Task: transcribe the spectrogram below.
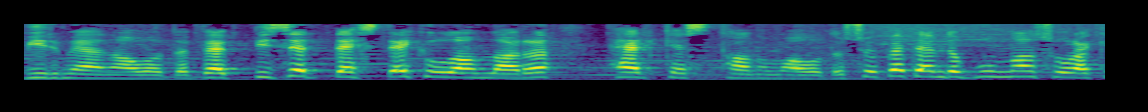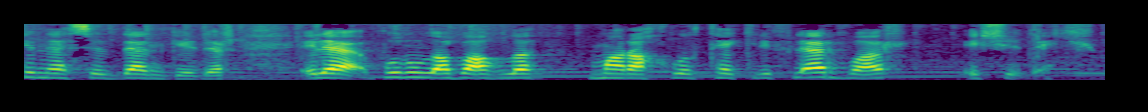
bir mənalıdır və bizə dəstək olanları hər kəs tanımalıdır. Söhbət həm də bundan sonraki nəsildən gedir. Elə bununla bağlı maraqlı təkliflər var, eşidək.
